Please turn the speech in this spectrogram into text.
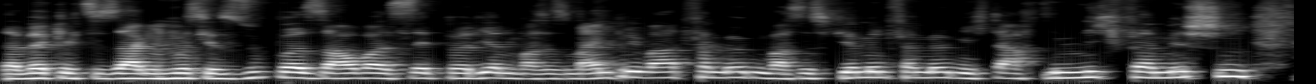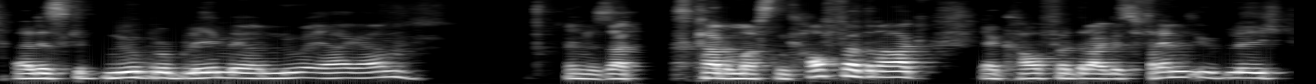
da wirklich zu sagen, ich muss hier super sauber separieren, was ist mein Privatvermögen, was ist Firmenvermögen, ich darf die nicht vermischen, weil es gibt nur Probleme und nur Ärger. Wenn du sagst, klar, du machst einen Kaufvertrag, der Kaufvertrag ist fremdüblich,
